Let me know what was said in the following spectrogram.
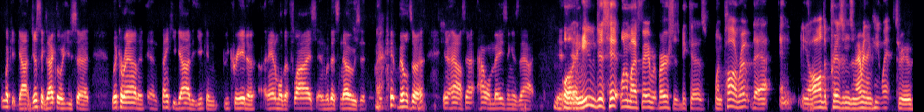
look at God, just exactly what you said. Look around and, and thank you, God, that you can you create a, an animal that flies and with its nose it, it builds a you know house. That, how amazing is that? It, well, it, and you just hit one of my favorite verses because when Paul wrote that, and you know all the prisons and everything he went through,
